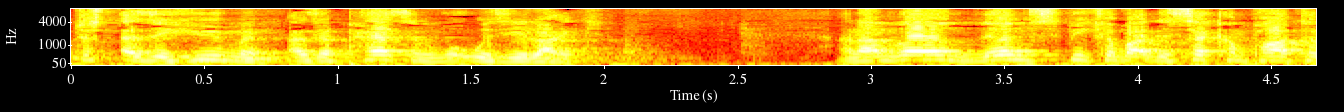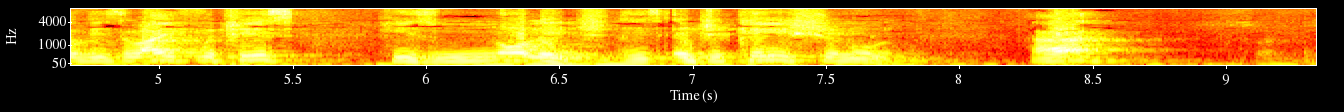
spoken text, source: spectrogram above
Just as a human, as a person, what was he like? And I'm going to then speak about the second part of his life, which is his knowledge, his educational. Huh? Sorry, can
